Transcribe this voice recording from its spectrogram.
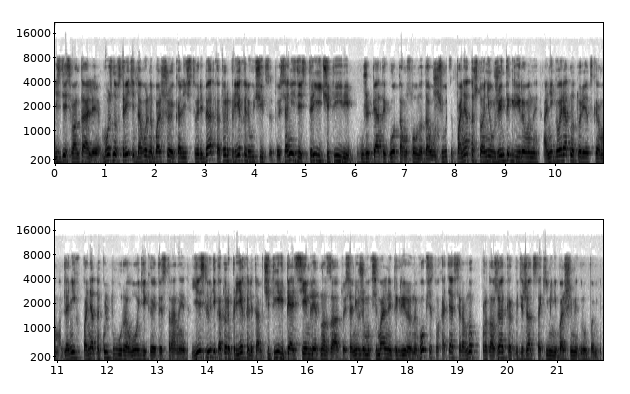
и здесь, в Анталии, можно встретить довольно большое количество ребят, которые приехали учиться. То есть они здесь 3-4, уже пятый год там условно доучиваются. Понятно, что они уже интегрированы, они говорят на турецком, для них понятна культура, логика этой страны. Есть люди, которые приехали там 4, 5, 7 лет назад, то есть они уже максимально интегрированы в общество, хотя все равно продолжают как бы держаться такими небольшими группами.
